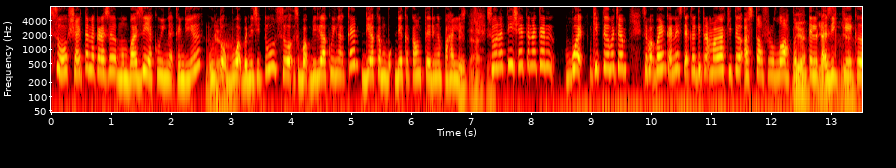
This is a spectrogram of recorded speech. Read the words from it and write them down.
so syaitan akan rasa membazir aku ingatkan dia untuk buat benda macam tu so sebab bila aku ingatkan dia akan dia akan counter dengan pahala Yes, ah, okay. so nanti syaitan akan buat kita macam sebab bayangkan eh, setiap kali kita nak marah kita astagfirullah lepas Yeah, kita letak yeah, zikir yeah. ke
